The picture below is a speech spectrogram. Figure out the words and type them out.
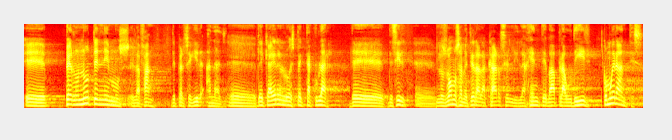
Eh, pero no tenemos el afán de perseguir a nadie, eh, de caer en lo espectacular, de decir, los vamos a meter a la cárcel y la gente va a aplaudir, como era antes,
